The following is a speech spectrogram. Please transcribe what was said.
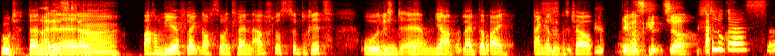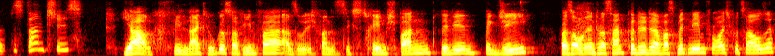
Gut, dann Alles äh, klar. machen wir vielleicht noch so einen kleinen Abschluss zu dritt und ähm, ja, bleib dabei. Danke, Lukas. Ciao. Okay, mach's gut, ciao. Danke, Lukas. Bis dann. Tschüss. Ja, vielen Dank, Lukas, auf jeden Fall. Also ich fand es extrem spannend. Vivian, Big G, war es auch interessant. Könnt ihr da was mitnehmen für euch für zu Hause?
